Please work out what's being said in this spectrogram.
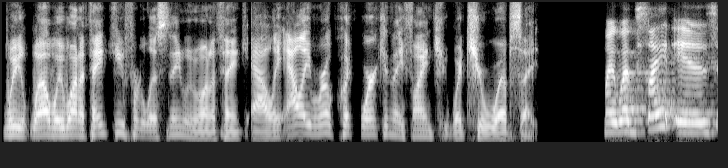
we well, we want to thank you for listening. We want to thank Aly. Aly, real quick, where can they find you? What's your website? My website is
